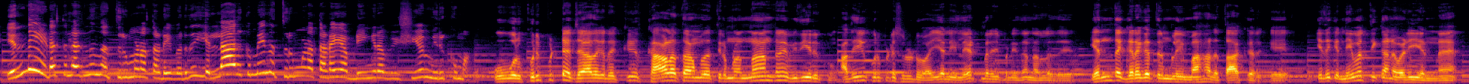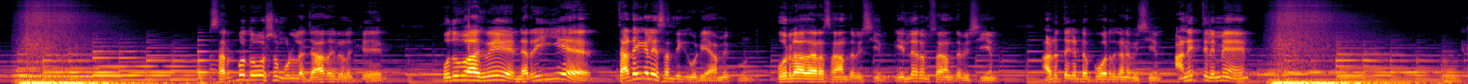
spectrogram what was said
எந்த இடத்துல இருந்து இந்த திருமண தடை வருது? எல்லாருக்குமே இந்த திருமண தடை அப்படிங்கிற விஷயம் இருக்குமா? ஒவ்வொரு குறிப்பிட்ட ஜாதகருக்கு காலதாமத திருமணம் தான் விதி இருக்கும். அதையும் குறிப்பிட்டு சொல்லிடுவோம். ஐயா நீ லேட் மேரேஜ் பண்ணி தான் நல்லது. எந்த கிரகத்தின் மூலியமாக அந்த தாக்கம் இருக்கு? இதுக்கு நிவர்த்திக்கான வழி என்ன? சர்வதோஷம் உள்ள ஜாதகர்களுக்கு பொதுவாகவே நிறைய தடைகளை சந்திக்கக்கூடிய அமைப்பு உண்டு. பொருளாதாரம் சார்ந்த விஷயம் இல்லறம் சார்ந்த விஷயம் அடுத்த கட்ட போறதுக்கான விஷயம் அனைத்திலுமே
